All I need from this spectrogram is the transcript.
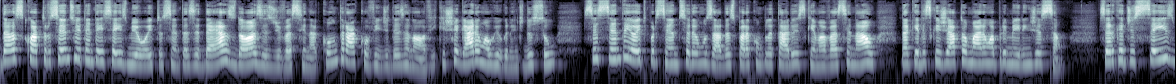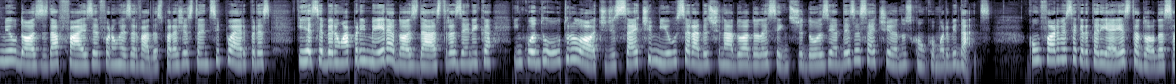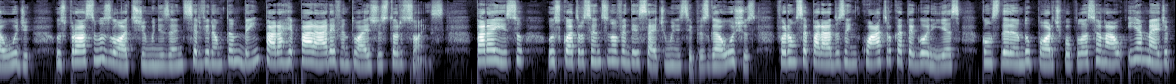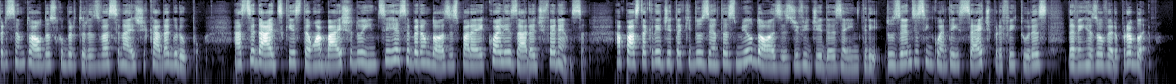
Das 486.810 doses de vacina contra a Covid-19 que chegaram ao Rio Grande do Sul, 68% serão usadas para completar o esquema vacinal daqueles que já tomaram a primeira injeção. Cerca de 6 mil doses da Pfizer foram reservadas para gestantes e puérperas que receberam a primeira dose da AstraZeneca, enquanto outro lote de 7 mil será destinado a adolescentes de 12 a 17 anos com comorbidades. Conforme a Secretaria Estadual da Saúde, os próximos lotes de imunizantes servirão também para reparar eventuais distorções. Para isso, os 497 municípios gaúchos foram separados em quatro categorias, considerando o porte populacional e a média percentual das coberturas vacinais de cada grupo. As cidades que estão abaixo do índice receberão doses para equalizar a diferença. A pasta acredita que 200 mil doses divididas entre 257 prefeituras devem resolver o problema.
